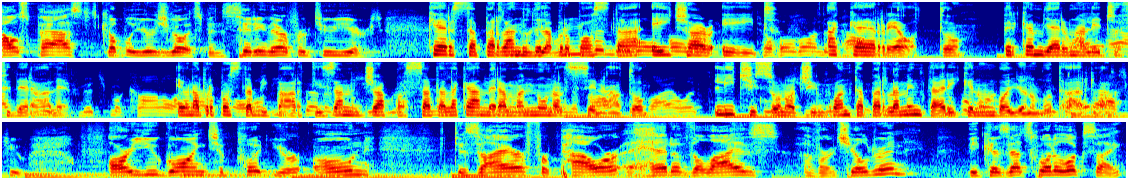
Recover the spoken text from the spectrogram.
House passed a couple years ago. It's been sitting there for two years. Kerr sta parlando della proposta HR 8, HR 8 per cambiare una legge federale. È una proposta bipartisan già passata alla Camera ma non al Senato. Lì ci sono 50 parlamentari che non vogliono votarla. Are you going to put your own desire for power ahead of the lives of our children? Because that's what it looks like.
